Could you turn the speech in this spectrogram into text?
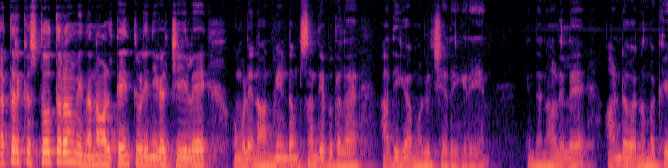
கத்தருக்கு ஸ்தோத்திரம். இந்த நாள் தேன்துளி நிகழ்ச்சியிலே உங்களை நான் மீண்டும் சந்திப்பதில் அதிக மகிழ்ச்சி அடைகிறேன். இந்த நாளிலே ஆண்டவர் நமக்கு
